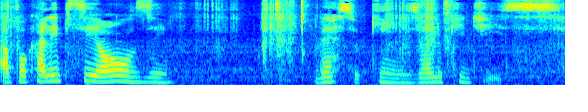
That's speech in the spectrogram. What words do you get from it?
Apocalipse 11, verso 15, olha o que diz.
